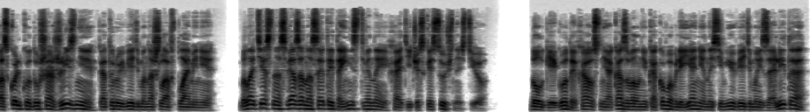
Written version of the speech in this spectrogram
поскольку душа жизни, которую ведьма нашла в пламени, была тесно связана с этой таинственной хаотической сущностью. Долгие годы хаос не оказывал никакого влияния на семью ведьмы Изолита,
